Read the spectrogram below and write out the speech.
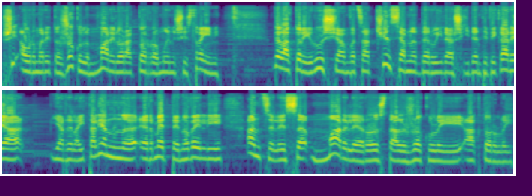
și a urmărit jocul marilor actori români și străini. De la actorii ruși a învățat ce înseamnă dăruirea și identificarea, iar de la italianul Ermete Novelli a înțeles marele rost al jocului actorului.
